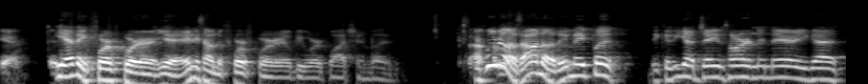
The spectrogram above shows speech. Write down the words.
Yeah. yeah, I think fourth quarter. Yeah, anytime the fourth quarter, it'll be worth watching. But who knows? I don't know. They may put because you got James Harden in there. You got.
